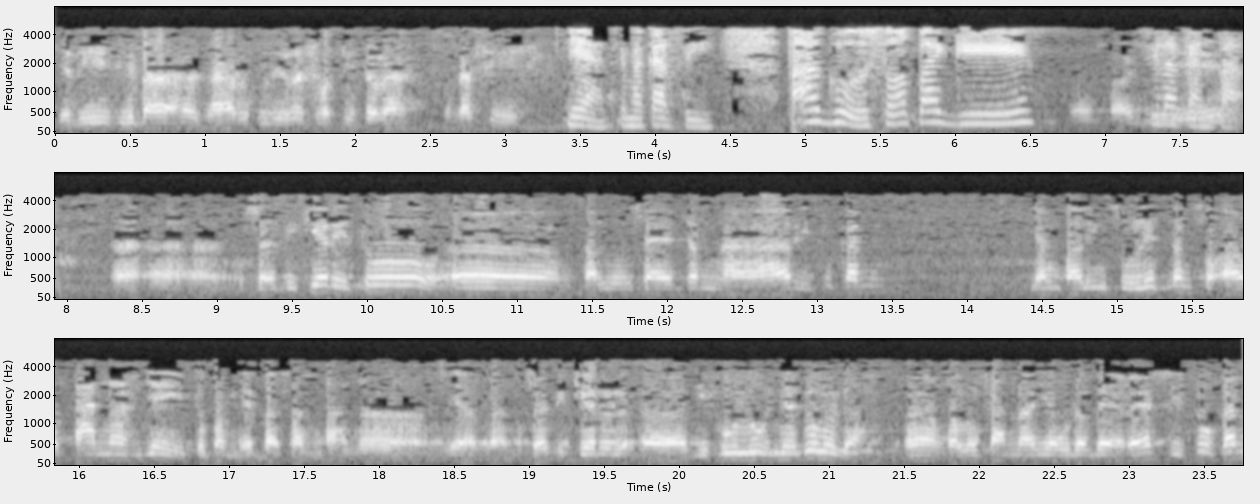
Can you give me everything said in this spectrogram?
Jadi kita harus menilai seperti itulah. Terima kasih. Ya, terima kasih. Pak Agus, selamat pagi. Selamat pagi. Silakan Pak. Uh, uh, uh, saya pikir itu uh, kalau saya dengar itu kan yang paling sulit kan soal tanahnya itu pembebasan tanah ya kan. Saya pikir uh, di hulunya dulu dah. Uh, kalau tanahnya udah beres itu kan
